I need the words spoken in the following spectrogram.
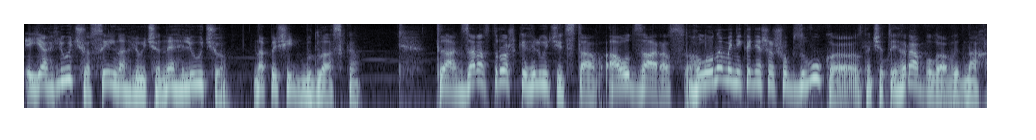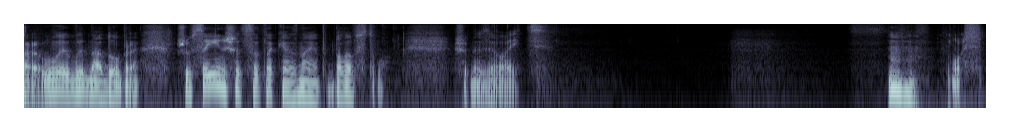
я глючу, сильно глючу, не глючу. Напишіть, будь ласка. Так, зараз трошки глючить став, а от зараз. Головне мені, звісно, щоб звук, е, значить, ігра була видна, видна добре. Що все інше це таке, знаєте, баловство. Що називається. Угу, ось.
